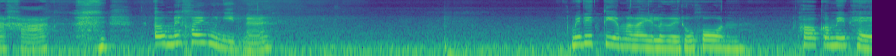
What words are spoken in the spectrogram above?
นะคะ เออ ไม่ค่อยหงุดหงิดนะ ไม่ได้เตรียมอะไรเลยทุกคน พ่อก็ไม่แพ้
